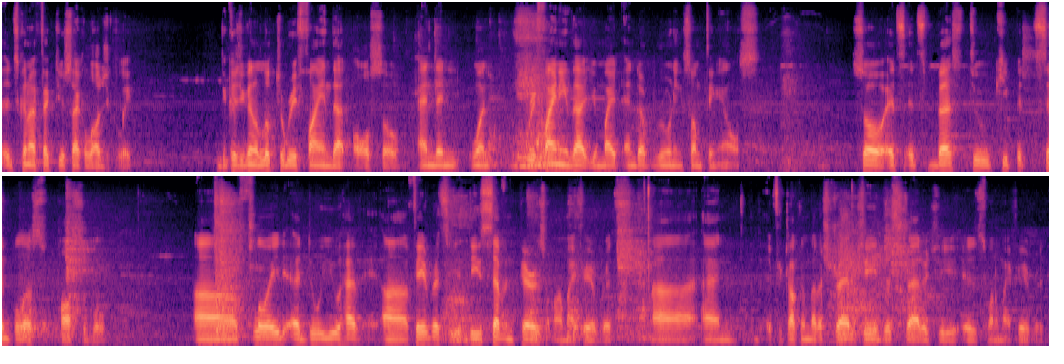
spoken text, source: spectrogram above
it's going to affect you psychologically because you're going to look to refine that also. And then when refining that you might end up ruining something else. So it's it's best to keep it simple as possible uh, Floyd uh, do you have uh, favorites these seven pairs are my favorites uh, and if you're talking about a strategy this strategy is one of my favorites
